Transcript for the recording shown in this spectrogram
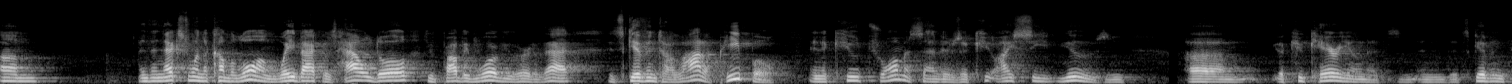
Um, and the next one to come along, way back, was Haldol. You've probably more of you heard of that. It's given to a lot of people in acute trauma centers, acute ICUs, and um, acute care units, and, and, it's given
